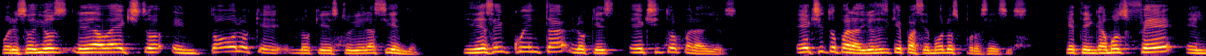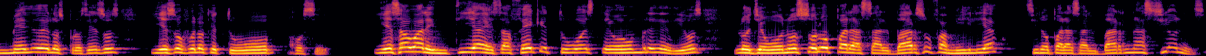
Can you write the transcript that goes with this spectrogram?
por eso Dios le daba éxito en todo lo que, lo que estuviera haciendo. Y dése en cuenta lo que es éxito para Dios. Éxito para Dios es que pasemos los procesos, que tengamos fe en medio de los procesos, y eso fue lo que tuvo José. Y esa valentía, esa fe que tuvo este hombre de Dios, lo llevó no solo para salvar su familia, sino para salvar naciones.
